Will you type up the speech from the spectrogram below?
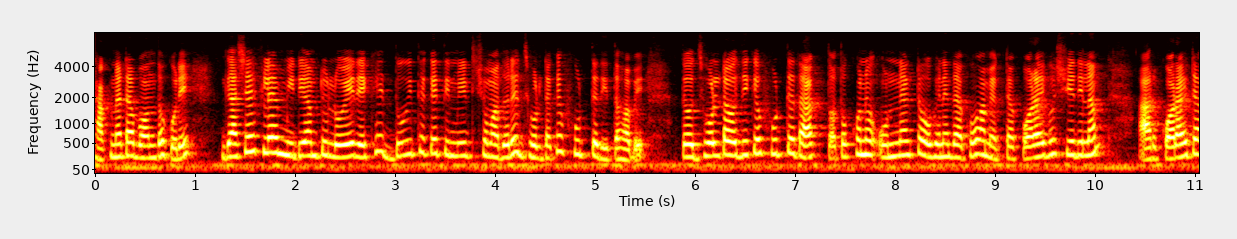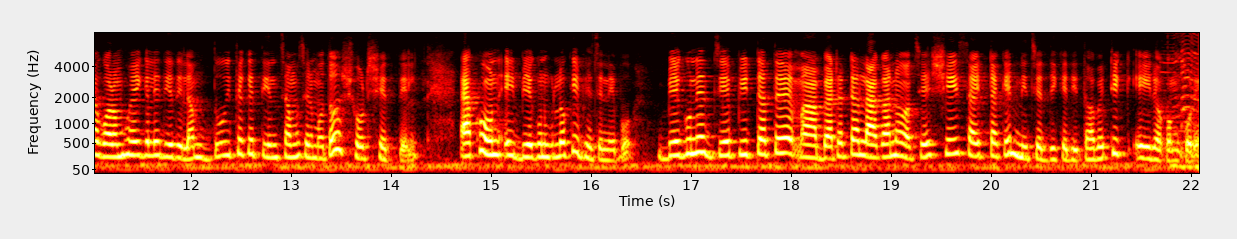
ঢাকনাটা বন্ধ করে গ্যাসের ফ্লেম মিডিয়াম টু লোয়ে রেখে দুই থেকে তিন মিনিট সময় ধরে ঝোলটাকে ফুটতে দিতে হবে। তো ঝোলটা ওইদিকে ফুটতে থাক, ততক্ষণে অন্য একটা ওভেনে দেখো, আমি একটা কড়াই বসিয়ে দিলাম। আর কড়াইটা গরম হয়ে গেলে দিয়ে দিলাম দুই থেকে তিন চামচের মতো সর্ষের তেল। এখন এই বেগুনগুলোকে ভেজে নেব। বেগুনের যে পিঠটাতে ব্যাটারটা লাগানো আছে, সেই সাইডটাকে নিচের দিকে দিতে হবে, ঠিক এই রকম করে।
